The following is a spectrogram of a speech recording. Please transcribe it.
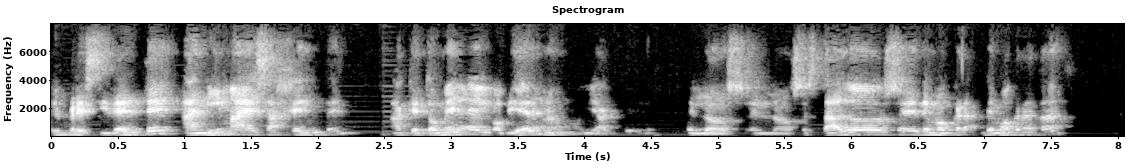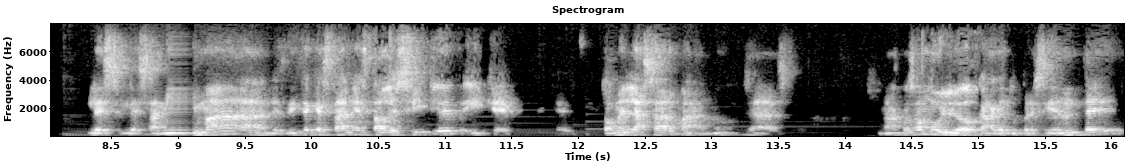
el presidente anima a esa gente a que tomen el gobierno. Y a que en, los, en los estados eh, demócratas les, les anima, les dice que está en estado de sitio y, y que, que tomen las armas, ¿no? O sea, es una cosa muy loca que tu presidente...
